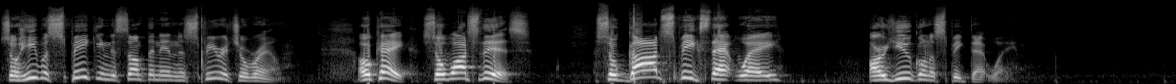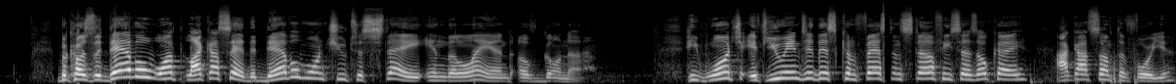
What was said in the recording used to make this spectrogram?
So he was speaking to something in the spiritual realm. Okay, so watch this. So God speaks that way. Are you going to speak that way? Because the devil want, like I said, the devil wants you to stay in the land of gonna. He wants if you into this confessing stuff, he says, "Okay, I got something for you."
